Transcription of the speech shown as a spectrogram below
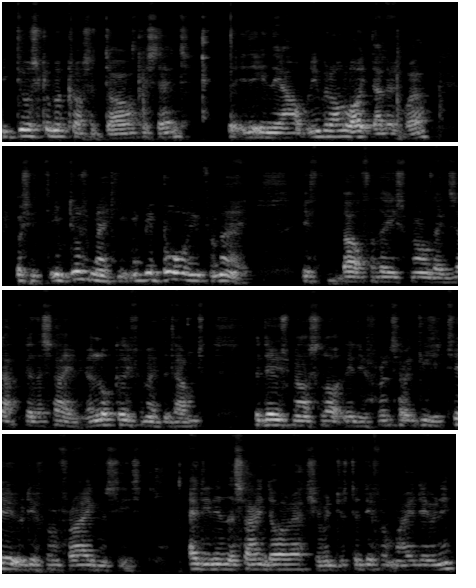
it does come across a darker scent in the opening, but I like that as well. Because it, it does make it, it'd be boring for me if both of these smelled exactly the same. And luckily for me, they don't. They do smell slightly different, so it gives you two different fragrances heading in the same direction with just a different way of doing it.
